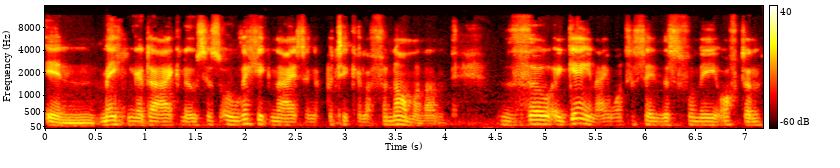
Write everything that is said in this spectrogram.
in making a diagnosis or recognizing a particular phenomenon. Though, again, I want to say this for me often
